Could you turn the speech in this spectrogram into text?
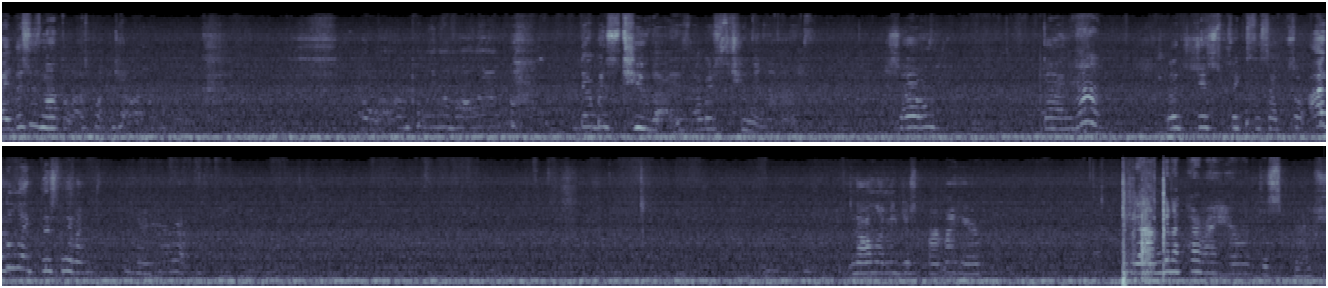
Wait, this is not the last ponytail ever. Oh well, I'm pulling them all out. There was two guys. There was two in that. So, guys, Yeah. Fix this up. So I go like this when I'm pulling my hair. Now let me just part my hair. Yeah, I'm gonna part my hair with this brush.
